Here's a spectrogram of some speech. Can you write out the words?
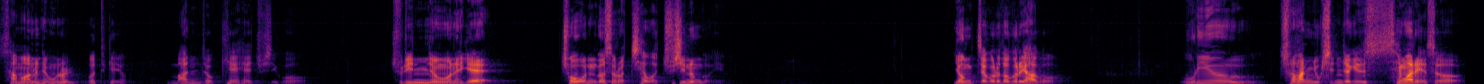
사모하는 영혼을 어떻게 해요? 만족해 해 주시고 줄인 영혼에게 좋은 것으로 채워 주시는 거예요. 영적으로도 그래 하고 우리의 처한 육신적인 생활에서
